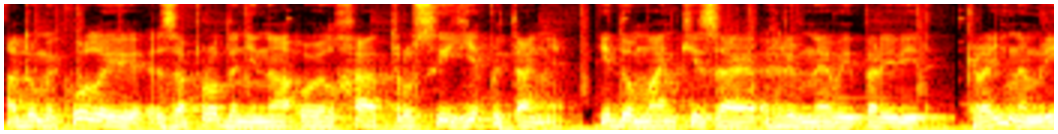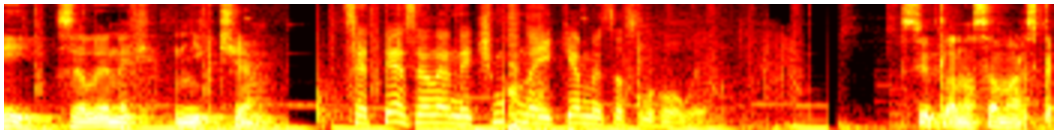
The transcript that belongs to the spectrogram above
А до Миколи за продані на ОЛХ труси є питання, і до Маньки за гривневий перевід. Країна мрій зелених нікчем. Це те зелене чмо, на яке ми заслуговуємо. Світлана Самарська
